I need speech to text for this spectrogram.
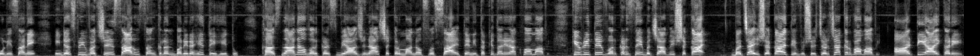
પોલીસ અને ઇન્ડસ્ટ્રી વચ્ચે સારું સંકલન બની રહે તે હેતુ. ખાસ નાના વર્કર્સ વ્યાજના ચક્કરમાં ન ફસાય તેની તકેદારી રાખવામાં આવી. કેવી રીતે વર્કર્સને બચાવી શકાય? બચાવી શકાય તે વિશે ચર્ચા કરવામાં આવી. આરટીઆઈ કરી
